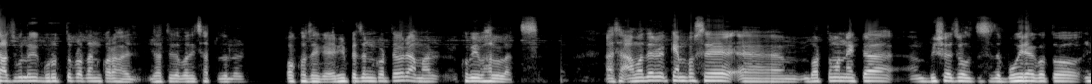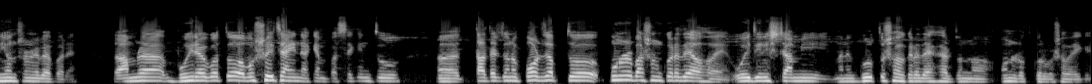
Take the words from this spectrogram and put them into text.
কাজগুলোকে গুরুত্ব প্রদান করা হয় জাতীয়তাবাদী ছাত্র দলের পক্ষ থেকে। রিপ্রেজেন্ট করতে পারে আমার খুবই ভালো লাগছে। আচ্ছা আমাদের ক্যাম্পাসে বর্তমানে একটা বিষয় চলতেছে যে বহিরাগত নিয়ন্ত্রণের ব্যাপারে। তো আমরা বহিরাগত অবশ্যই চাই না ক্যাম্পাসে কিন্তু তাদের জন্য পর্যাপ্ত পুনর্বাসন করে দেওয়া হয়। ওই জিনিসটা আমি মানে গুরুত্ব সহকারে দেখার জন্য অনুরোধ করব সবাইকে।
